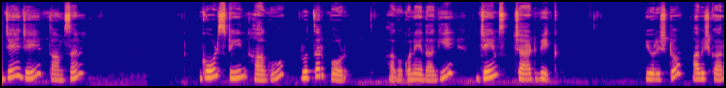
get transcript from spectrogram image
ಜೆ. ಜೆ. ಥಾಮ್ಸನ್, ಗೋಲ್ಡ್ಸ್ಟೀನ್ ಹಾಗೂ ರುಥರ್ಫೋರ್ಡ್ ಹಾಗೂ ಕೊನೆಯದಾಗಿ ಜೇಮ್ಸ್ ಚಾಟ್ವಿಕ್. ಇವರಿಷ್ಟು ಆವಿಷ್ಕಾರ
